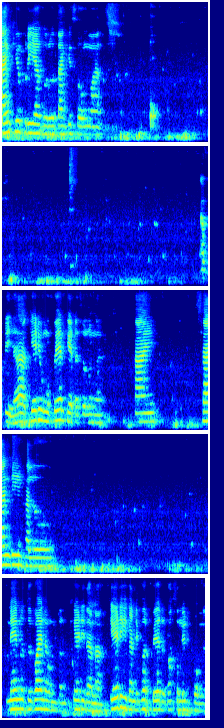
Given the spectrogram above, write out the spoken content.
thank you Priya Guru thank you so much அப்படியா கேடி உங்கள் பேர் கேட்ட சொல்லுங்க ஹாய் శాండీ హలో నేను దుబాయ్లో ఉంటాను కేడి தானா கேடிக்கு கண்டிப்பாக ஒரு பேர் இருக்கும் சொல்லிட்டு போங்க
